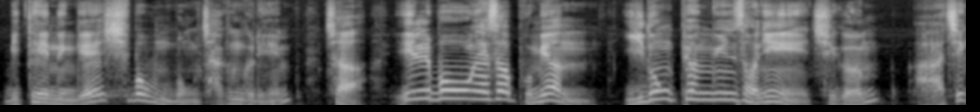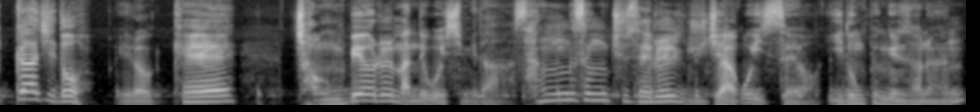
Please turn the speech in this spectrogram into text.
밑에 있는 게 15분봉 작은 그림. 자, 일봉에서 보면 이동평균선이 지금 아직까지도 이렇게 정배열을 만들고 있습니다. 상승 추세를 유지하고 있어요. 이동평균선은.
